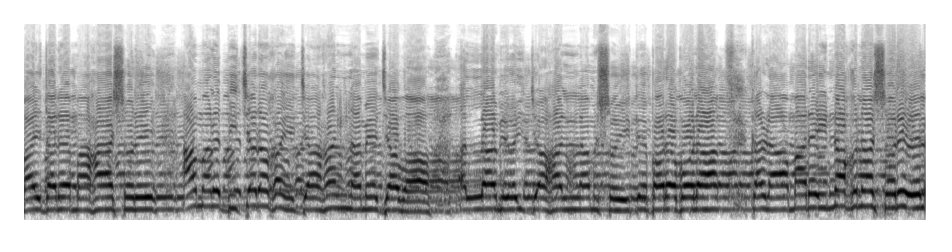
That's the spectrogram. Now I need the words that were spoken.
ময়দানে মহাসরে আমার বিচার হয় জাহান নামে যাওয়া। আল্লাহ আমি ওই জাহান নাম সইতে পারব না। কারণ আমার এই নগ্ন শরীর,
